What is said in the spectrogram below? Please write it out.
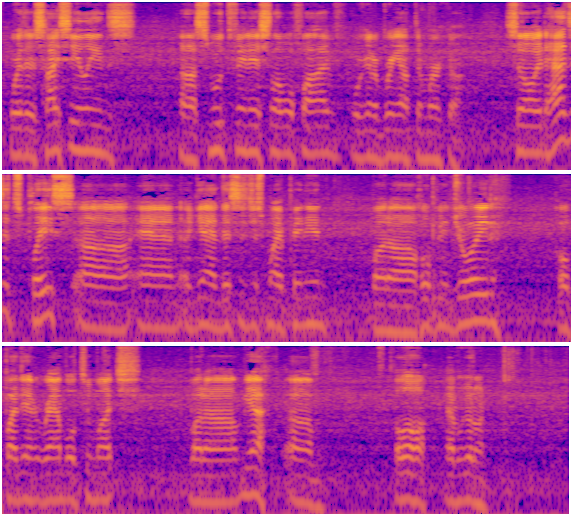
where there's high ceilings uh, smooth finish level 5 we're gonna bring out the Mirka so it has its place uh, and again this is just my opinion but uh, hope you enjoyed. Hope I didn't ramble too much but um, yeah um, aloha. Have a good one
